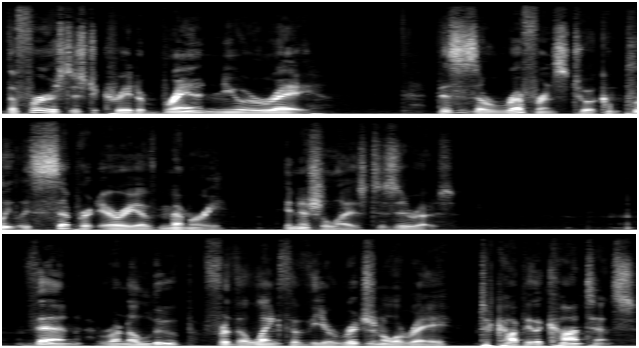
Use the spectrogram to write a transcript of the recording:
The first is to create a brand new array. This is a reference to a completely separate area of memory, initialized to zeros. Then run a loop for the length of the original array to copy the contents.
